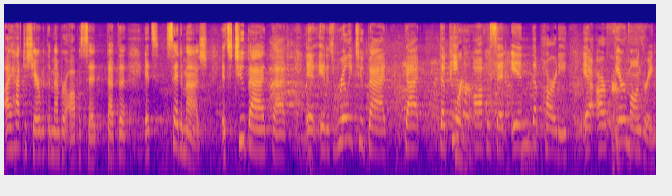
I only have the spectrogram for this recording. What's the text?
I have to share with the member opposite that the it's c'est dommage. It's too bad that it, it is really too bad that the people Order. opposite in the party eh, are fear-mongering.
